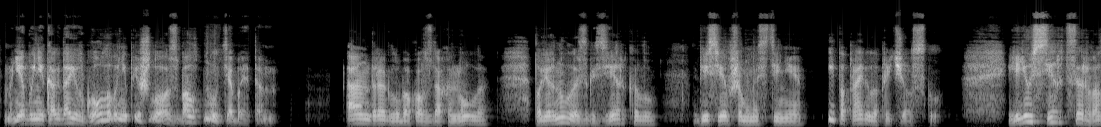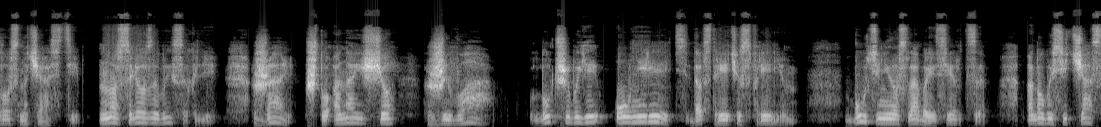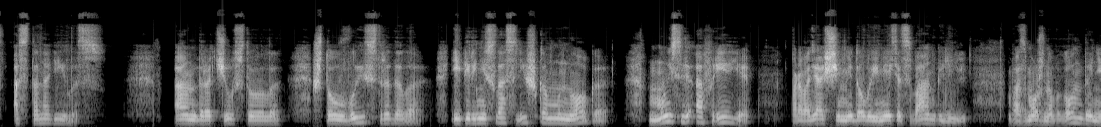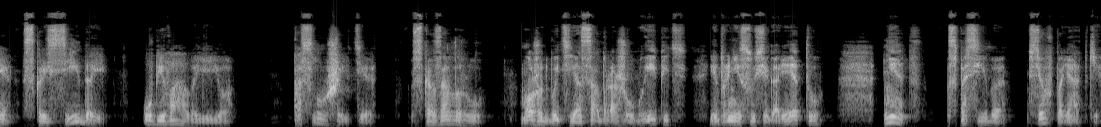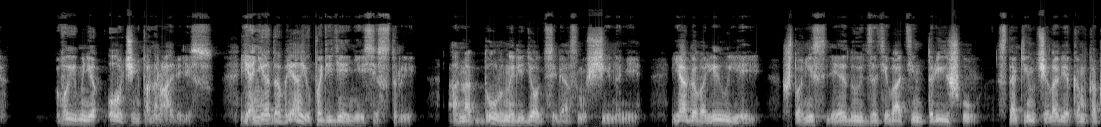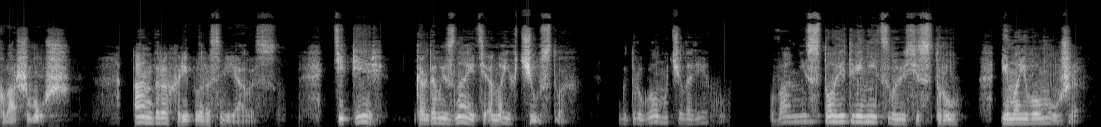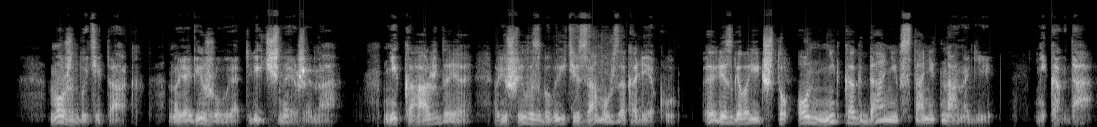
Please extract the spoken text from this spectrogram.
Мне бы никогда и в голову не пришло сболтнуть об этом». Андра глубоко вздохнула, повернулась к зеркалу, висевшему на стене, и поправила прическу. Ее сердце рвалось на части, но слезы высохли. Жаль, что она еще жива. Лучше бы ей умереть до встречи с Фреем. Будь у нее слабое сердце, оно бы сейчас остановилось. Андра чувствовала, что выстрадала и перенесла слишком много. Мысль о Фрее, проводящем медовый месяц в Англии, возможно, в Лондоне с Крисидой, убивала ее. «Послушайте», — сказал Ру, — «может быть, я соображу выпить и принесу сигарету?» «Нет, спасибо, все в порядке». «Вы мне очень понравились. Я не одобряю поведение сестры. Она дурно ведет себя с мужчинами. Я говорил ей, что не следует затевать интрижку с таким человеком, как ваш муж». Андра хрипло рассмеялась. «Теперь, когда вы знаете о моих чувствах к другому человеку, вам не стоит винить свою сестру и моего мужа». «Может быть и так, но я вижу, вы отличная жена. Не каждая решилась бы выйти замуж за калеку. Элис говорит, что он никогда не встанет на ноги. Никогда».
